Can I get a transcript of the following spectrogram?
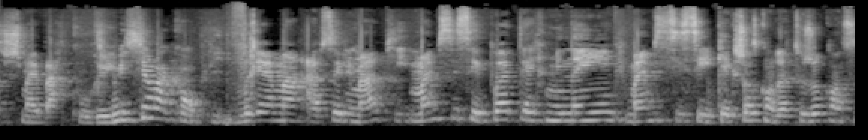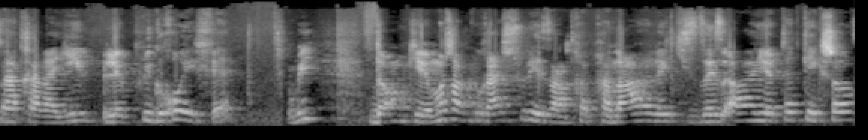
du chemin parcouru. Mission accomplie. Vraiment, absolument. Puis même si c'est pas terminé, puis même si c'est quelque chose qu'on doit toujours continuer à travailler, le plus gros est fait. Oui. Donc, euh, moi, j'encourage tous les entrepreneurs là, qui se disent Ah, il y a peut-être quelque chose,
